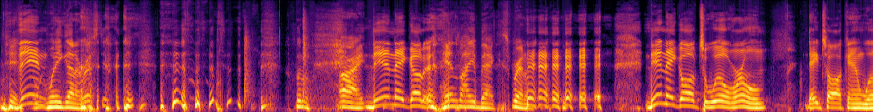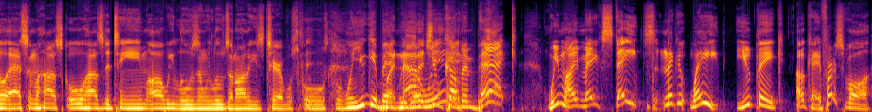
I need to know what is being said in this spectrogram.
Then when he got arrested. All right, then they go to hands behind your back, spread them. then they go up to Will room. They talking. Will asking him how school, how's the team? Oh, we losing. We losing all these terrible schools. But when you get back, but we now that you win. coming back, we might make states. Nigga, wait. You think okay? First of all,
